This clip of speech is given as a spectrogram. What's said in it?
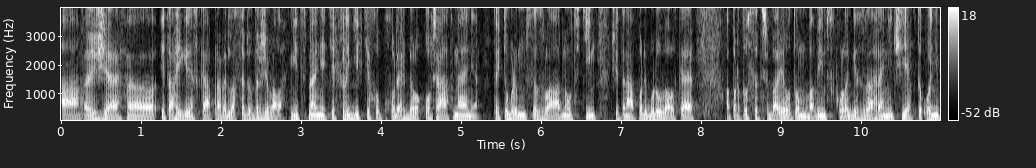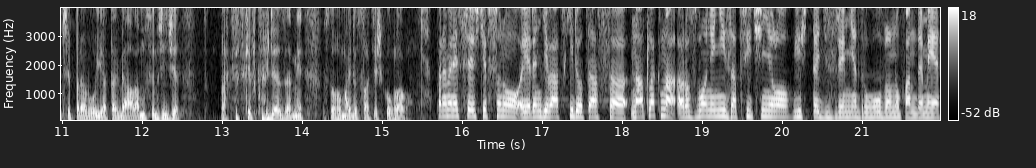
a že eh, i ta hygienická pravidla se dodržovala. Nicméně těch lidí v těch obchodech bylo ořád méně. Teď to budeme muset zvládnout tím, že ty nápady budou velké a proto se třeba i o tom bavím s kolegy z zahraničí, jak to oni připravují a tak dále. Musím říct, že prakticky v každé zemi z toho mají docela těžkou hlavu. Pane ministře, ještě vsunu jeden divácký dotaz. Nátlak na rozvolnění zapříčinilo již teď zřejmě druhou vlnu pandemie.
